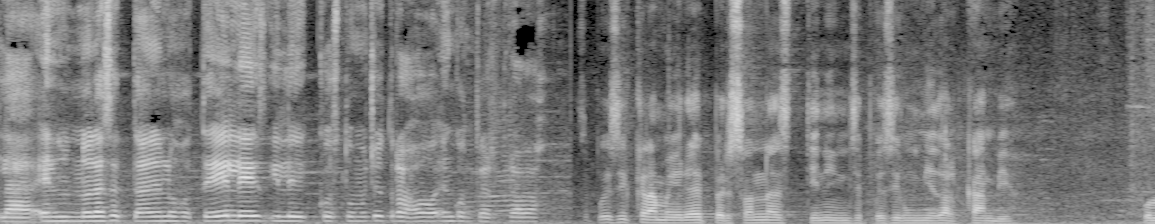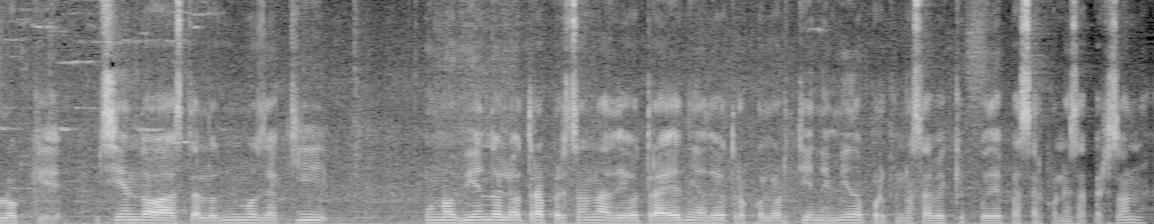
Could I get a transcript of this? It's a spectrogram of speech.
La, él no la aceptaban en los hoteles y le costó mucho trabajo encontrar trabajo. Se puede decir que la mayoría de personas tienen, se puede decir, un miedo al cambio, por lo que siendo hasta los mismos de aquí, uno viéndole a otra persona de otra etnia, de otro color, tiene miedo porque no sabe qué puede pasar con esa persona.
